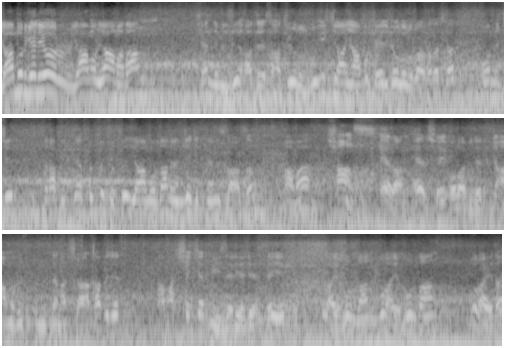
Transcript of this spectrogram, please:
Yağmur geliyor. Yağmur yağmadan kendimizi adrese atıyoruz. Bu ilk yağan yağmur tehlikeli olur arkadaşlar. Onun için trafikte fıtı fıtı yağmurdan önce gitmemiz lazım. Ama şans her an her şey olabilir. Yağmur üstümüzden aşağı akabilir. Ama şeker miyiz eriyeceğiz değil. Şurayı buradan, burayı buradan, burayı da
